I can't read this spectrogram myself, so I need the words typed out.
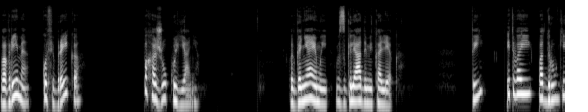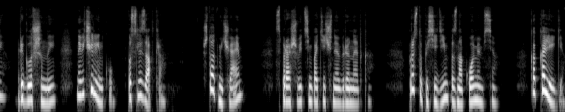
Во время кофе-брейка похожу к Ульяне. Подгоняемый взглядами коллег. Ты и твои подруги приглашены на вечеринку послезавтра. Что отмечаем? Спрашивает симпатичная брюнетка. Просто посидим, познакомимся. Как коллеги.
